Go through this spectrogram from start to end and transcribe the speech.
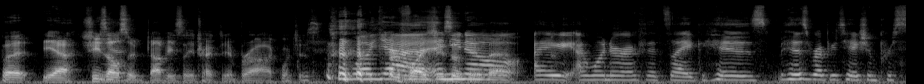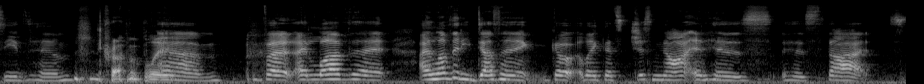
but yeah, she's Yeah. also obviously attracted to Brock, which is Well, yeah, and you know, I I wonder if it's like his his reputation precedes him. probably. Um, but I love that. I love that he doesn't go like that's just not in his his thoughts,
